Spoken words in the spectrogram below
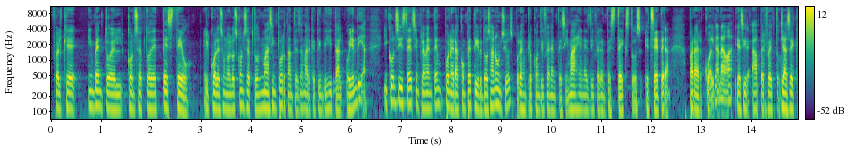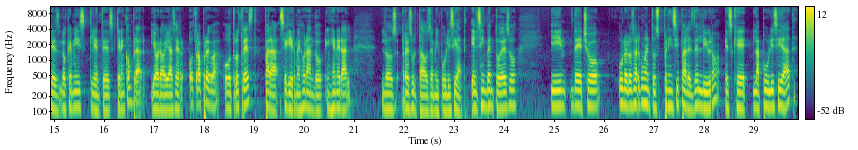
fue el que inventó el concepto de testeo, el cual es uno de los conceptos más importantes de marketing digital hoy en día y consiste simplemente en poner a competir dos anuncios, por ejemplo, con diferentes imágenes, diferentes textos, etcétera, para ver cuál ganaba y decir, ah, perfecto, ya sé qué es lo que mis clientes quieren comprar y ahora voy a hacer otra prueba, otro test para seguir mejorando en general los resultados de mi publicidad. Él se inventó eso y de hecho uno de los argumentos principales del libro es que la publicidad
